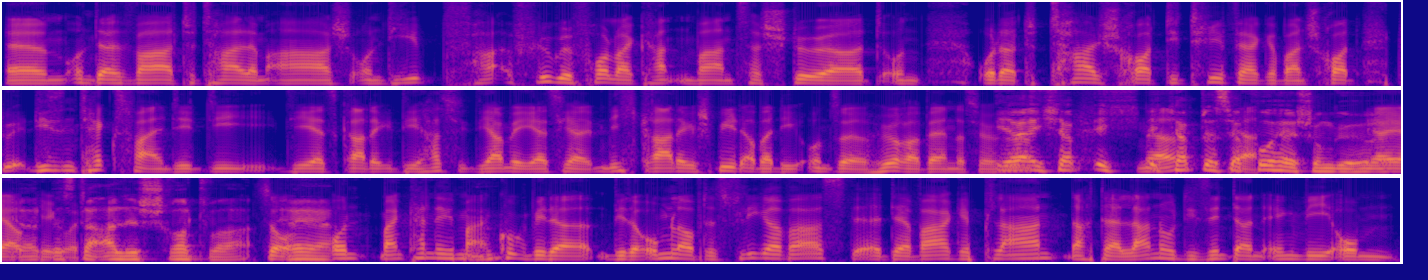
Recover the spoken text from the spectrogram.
ähm, und der war total im Arsch und die Fa Flügelvorderkanten waren zerstört und oder total Schrott, die Triebwerke waren Schrott. Du, diesen Textfallen, die die die jetzt gerade, die hast, die haben wir jetzt ja nicht gerade gespielt, aber die unsere Hörer werden das ja hören. Ja, ich habe ich, ich habe das ja, ja, vorher schon gehört, ja, ja, okay, dass gut. da alles Schrott war. So und man kann sich mal angucken, wie der, wie der Umlauf des Flieger war. Der, der war geplant nach der Lano, die sind dann irgendwie um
